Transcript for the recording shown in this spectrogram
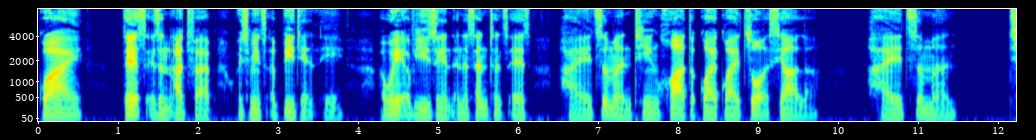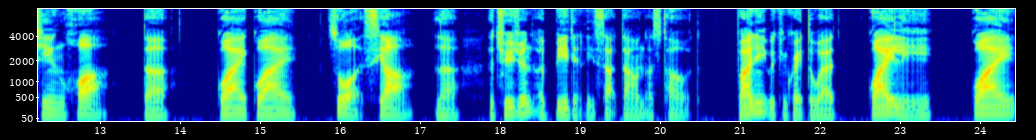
乖. This is an adverb which means obediently. A way of using it in a sentence is 孩子们听话的乖乖坐下了。孩子们听话的乖乖坐下了。The children obediently sat down as told. Finally, we can create the word 乖离,乖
